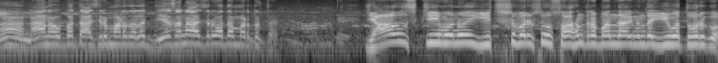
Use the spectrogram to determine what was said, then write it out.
ಹಾಂ ನಾನು ಒಬ್ಬತ್ತ ಆಶೀರ್ವಾದ ಮಾಡೋದಲ್ಲ ದೇಶನ ಆಶೀರ್ವಾದ ಮಾಡ್ತತೆ. ಯಾವ ಸ್ಕೀಮನ್ನು ಇಷ್ಟು ವರ್ಷ ಸ್ವಾತಂತ್ರ್ಯ ಬಂದಾಗಿನಿಂದ ಇವತ್ತುವರೆಗೂ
